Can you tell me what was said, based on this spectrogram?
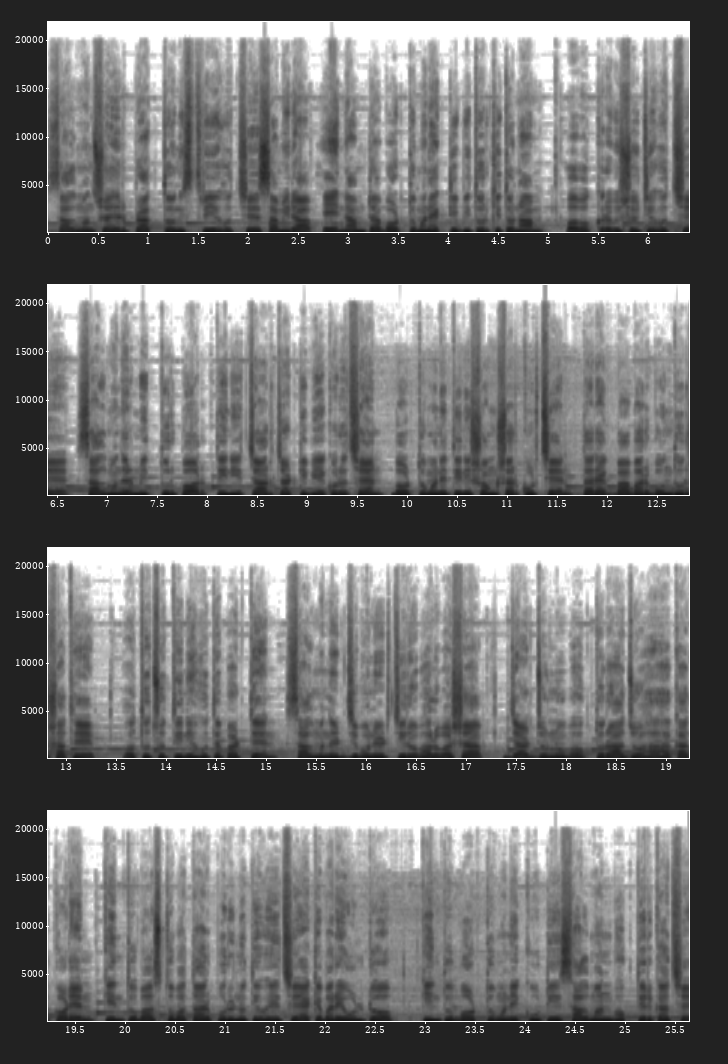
সালমান শাহের প্রাক্তন স্ত্রী হচ্ছে সামিরা। এই নামটা বর্তমানে একটি বিতর্কিত নাম। অবাক করা বিষয়টি হচ্ছে, সালমানের মৃত্যুর পর তিনি চার চারটি বিয়ে করেছেন। বর্তমানে তিনি সংসার করছেন তার এক বাবার বন্ধুর সাথে। অথচ তিনি হতে পারতেন সালমানের জীবনের চির ভালোবাসা, যার জন্য ভক্তরা আজও হাহাকার করেন। কিন্তু বাস্তবতার পরিণতি হয়েছে একেবারে উল্টো। কিন্তু বর্তমানে কোটি সালমান ভক্তের কাছে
